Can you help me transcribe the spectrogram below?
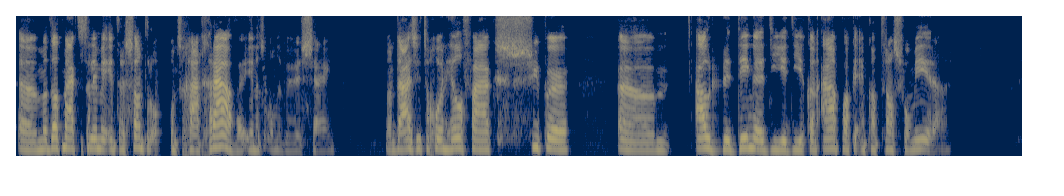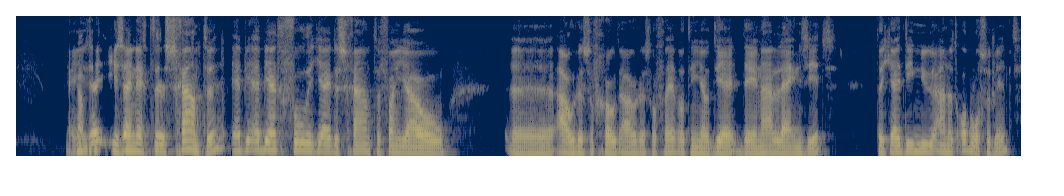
Uh, maar dat maakt het alleen maar interessanter om te gaan graven in het onderbewustzijn. Want daar zitten gewoon heel vaak super um, oude dingen die je, die je kan aanpakken en kan transformeren. Ja, je, zei, je zei echt uh, schaamte. Heb, je, heb jij het gevoel dat jij de schaamte van jouw ouders of grootouders, of hè, wat in jouw DNA-lijn zit, dat jij die nu aan het oplossen bent?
